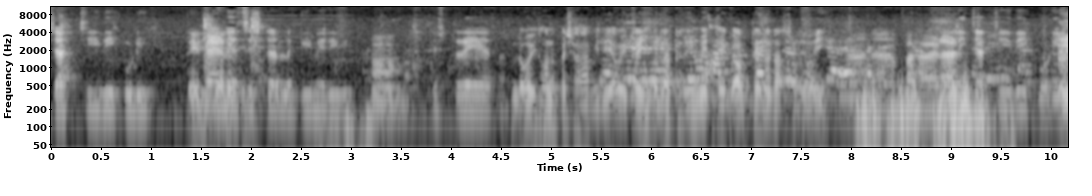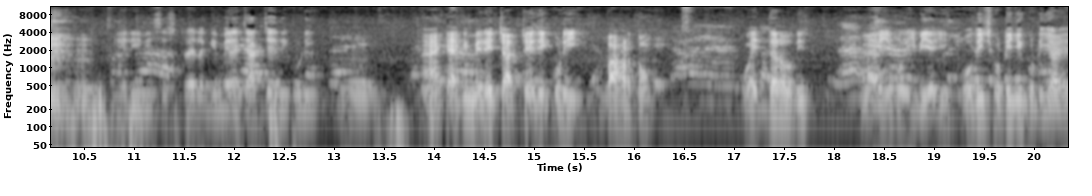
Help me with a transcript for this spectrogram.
ਚਾਚੀ ਦੀ ਕੁੜੀ। ਤੇਰੀ ਕਿਆ ਭੈਣੇ ਲੱਗੀ ਸਿਸਟਰ ਲੱਗੀ ਮੇਰੀ ਵੀ। ਹਾਂ। ਸਿਸਟਰ ਹੈ ਤਾਂ ਲੋਈ ਤੁਹਾਨੂੰ ਪਛਾ ਵੀ ਦਿਆ ਵੀ ਕਈ ਪਰ ਲੱਖ ਦੀ ਮੇਤੇ ਗਲਤ ਹੈ ਨਾ ਦੱਸੋ ਜੀ ਬਾਈ। ਨਾ ਨਾ ਪਹਾੜ ਵਾਲੀ ਚਾਚੀ ਦੀ ਕੁੜੀ। ਹੂੰ। ਮੇਰੀ ਵੀ ਸਿਸਟਰ ਲੱਗੀ ਮੇਰੇ ਚਾਚੇ ਦੀ ਕੁੜੀ। ਐ ਕਹਿ ਵੀ ਮੇਰੇ ਚਾਚੇ ਦੀ ਕੁੜੀ ਪਹਾੜ ਤੋਂ। ਉਹ ਇੱਧਰ ਉਹਦੀ ਮੈਰਿਜ ਹੋਈ ਵੀ ਹੈ ਜੀ। ਉਹਦੀ ਛੋਟੀ ਜੀ ਗੁੱਡੀਆ ਏ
